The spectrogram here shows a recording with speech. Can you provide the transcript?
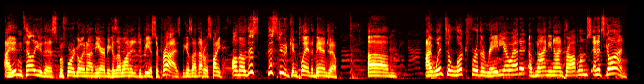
I didn't tell you this before going on the air because I wanted it to be a surprise because I thought it was funny. Although this this dude can play the banjo. Um, I went to look for the radio edit of 99 Problems, and it's gone.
